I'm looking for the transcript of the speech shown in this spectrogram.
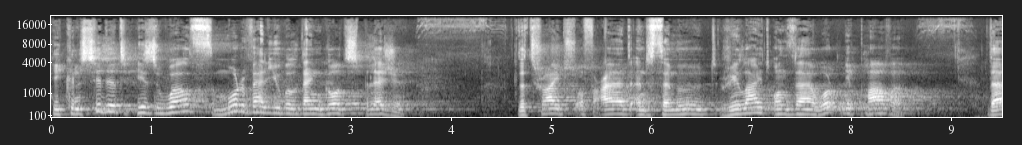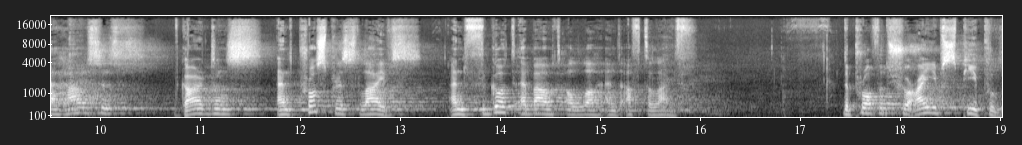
He considered his wealth more valuable than God's pleasure. The tribes of Ad and Thamud relied on their worldly power, their houses, gardens, and prosperous lives, and forgot about Allah and afterlife. The Prophet Shu'aib's people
